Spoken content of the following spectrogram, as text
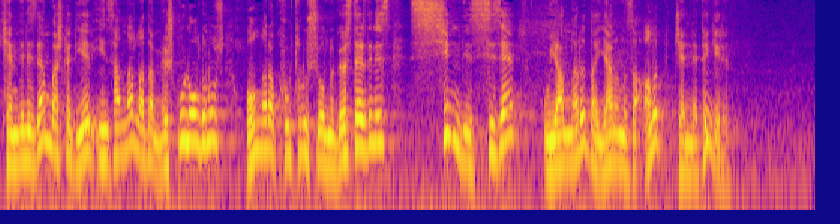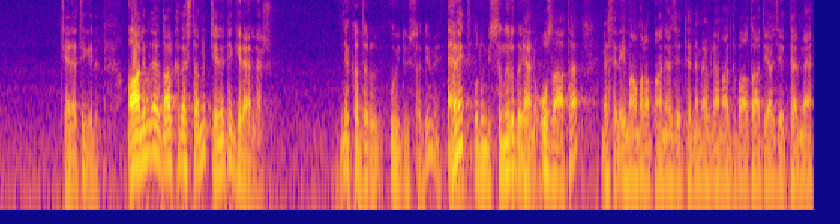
kendinizden başka diğer insanlarla da meşgul oldunuz. Onlara kurtuluş yolunu gösterdiniz. Şimdi size uyanları da yanınıza alıp cennete girin. Cennete girin. Alimler de arkadaşlarını cennete girerler. Ne kadar uyduysa değil mi? Evet. Bunun bir sınırı da Yani yok. o zata mesela İmam Rabbani Hazretleri'ne, Mevlana Ali Bağdadi Hazretleri'ne,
